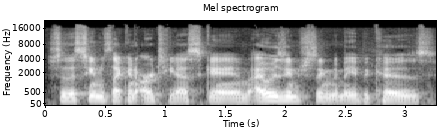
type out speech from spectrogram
So this seems like an RTS game. It was interesting to me because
